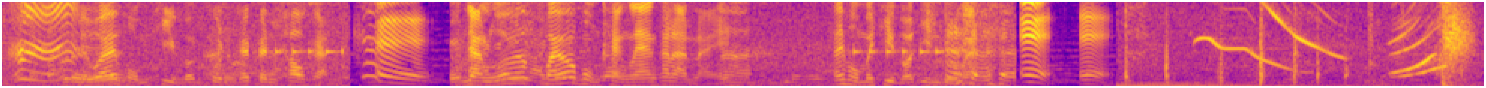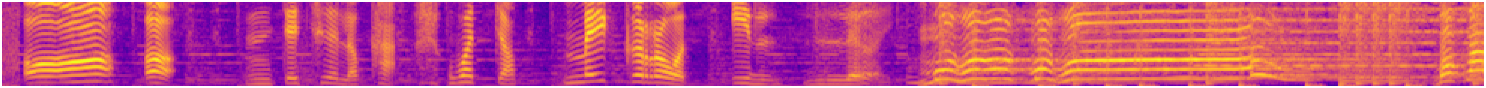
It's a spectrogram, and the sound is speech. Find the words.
5,000 หรือว่าให้ผมถีบรถคุณให้เป็นเท่ากัน คืออยากรู้ไหมว่าผมแข็งแรงขนาดไหนอ่าให้ผมไปถีบรถอินดูไหมเอะเอะโอ้เอออืม เจะเชื่อแล้วค่ะ ว่าจ๊อบไม่โกรธอินเลย มโหโมโหบอกว่า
